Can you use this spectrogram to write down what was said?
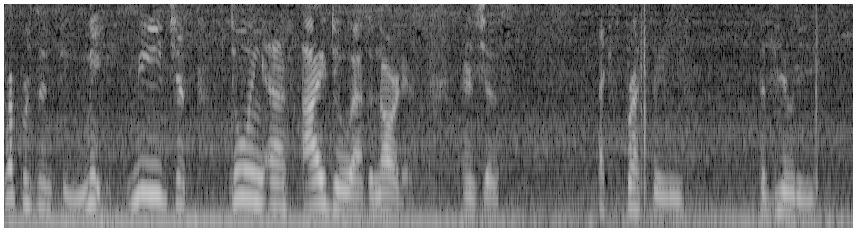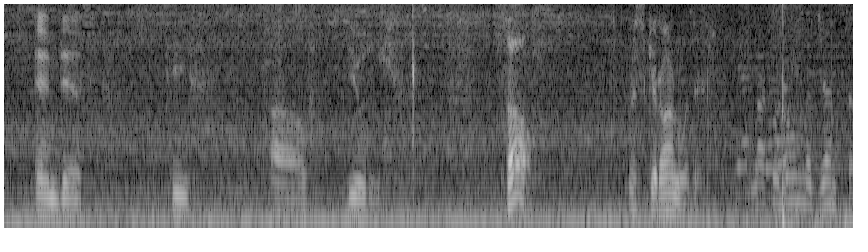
representing me. Me just doing as I do as an artist and just expressing the beauty in this piece of beauty. So, let's get on with it. magenta.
